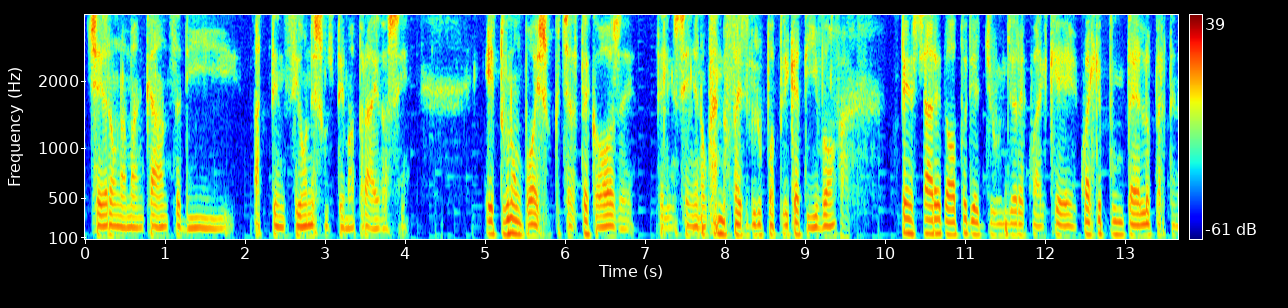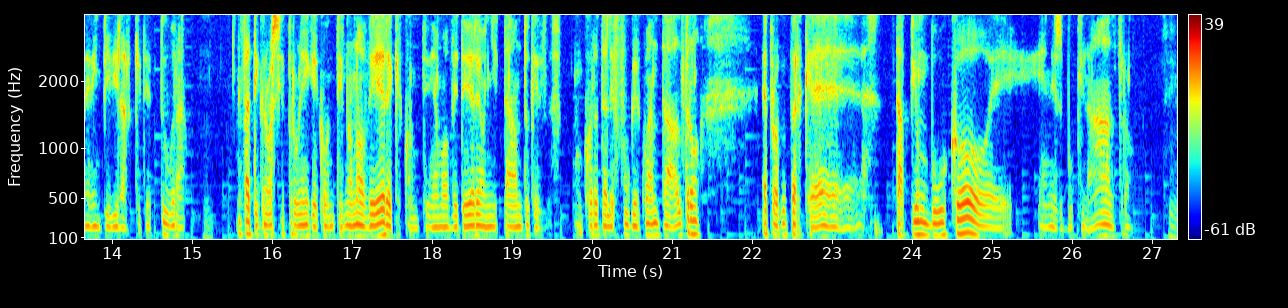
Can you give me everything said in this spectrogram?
c'era una mancanza di attenzione sul tema privacy e tu non puoi su certe cose, te le insegnano quando fai sviluppo applicativo, Infatti. pensare dopo di aggiungere qualche, qualche, puntello per tenere in piedi l'architettura. Infatti i grossi problemi che continuano a avere, che continuiamo a vedere ogni tanto, che ancora dalle fughe e quant'altro, è proprio perché tappi un buco e, e ne sbuchi un altro. Sì.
